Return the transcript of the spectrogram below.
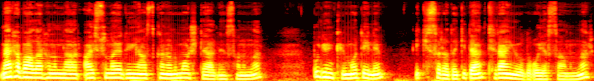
Merhabalar hanımlar. Aysunaya Dünyası kanalıma hoş geldiniz hanımlar. Bugünkü modelim iki sırada giden tren yolu oyası hanımlar.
